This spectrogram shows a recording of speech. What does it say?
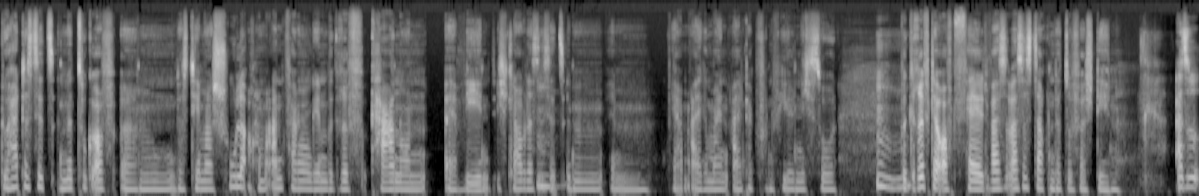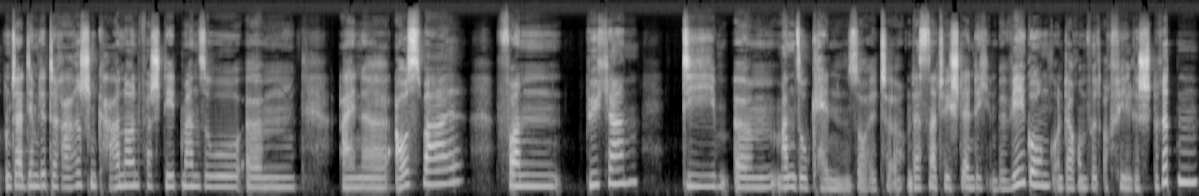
Du hattest jetzt in Bezug auf ähm, das Thema Schule auch am Anfang den Begriff Kanon erwähnt. Ich glaube, das ist mhm. jetzt im, im, ja, im allgemeinen Alltag von vielen nicht so mhm. Begriff, der oft fällt. Was, was ist darunter zu verstehen? Also unter dem literarischen Kanon versteht man so ähm, eine Auswahl von Büchern, die ähm, man so kennen sollte. Und das ist natürlich ständig in Bewegung und darum wird auch viel gestritten.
